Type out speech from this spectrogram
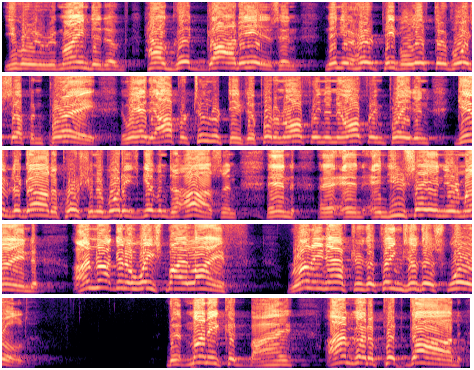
you were reminded of how good God is, and then you heard people lift their voice up and pray. And we had the opportunity to put an offering in the offering plate and give to God a portion of what He's given to us. And, and, and, and you say in your mind, I'm not going to waste my life running after the things of this world that money could buy. I'm going to put God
